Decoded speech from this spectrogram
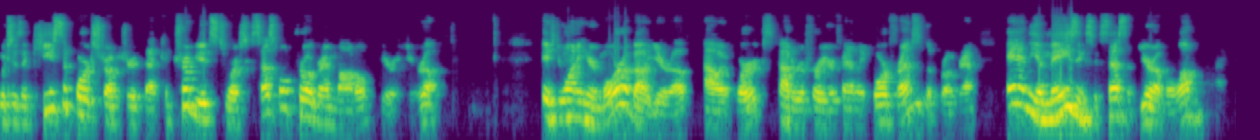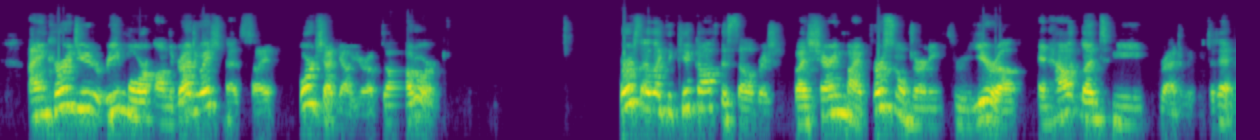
which is a key support structure that contributes to our successful program model here at Year Up. If you want to hear more about Year Up, how it works, how to refer your family or friends to the program, and the amazing success of Year Up alumni, I encourage you to read more on the Graduation Ed site or check out yearup.org. First, I'd like to kick off this celebration by sharing my personal journey through Year Up and how it led to me graduating today.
